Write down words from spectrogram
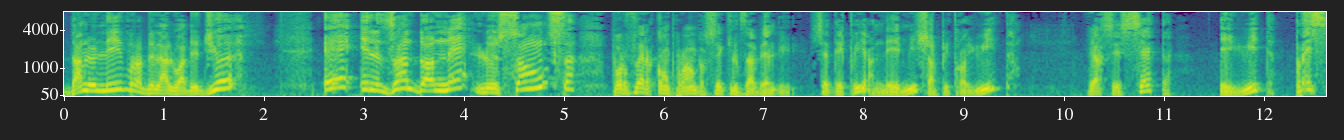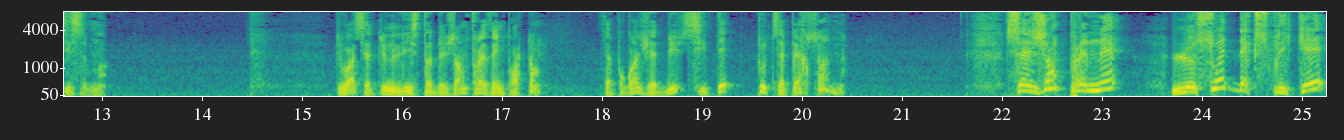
dans le livre de la loi de Dieu et ils en donnaient le sens pour faire comprendre ce qu'ils avaient lu. C'est écrit en Néhémie chapitre 8, versets 7 et 8 précisément. Tu vois, c'est une liste de gens très importants. C'est pourquoi j'ai dû citer toutes ces personnes. Ces gens prenaient le soin d'expliquer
